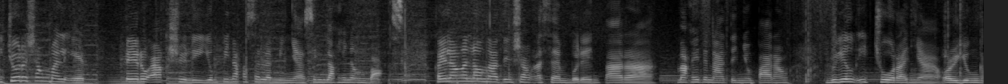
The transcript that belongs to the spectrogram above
itsura siyang maliit, pero actually, yung pinakasalamin niya, sing laki ng box. Kailangan lang natin siyang assemblein para makita natin yung parang real itsura niya or yung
